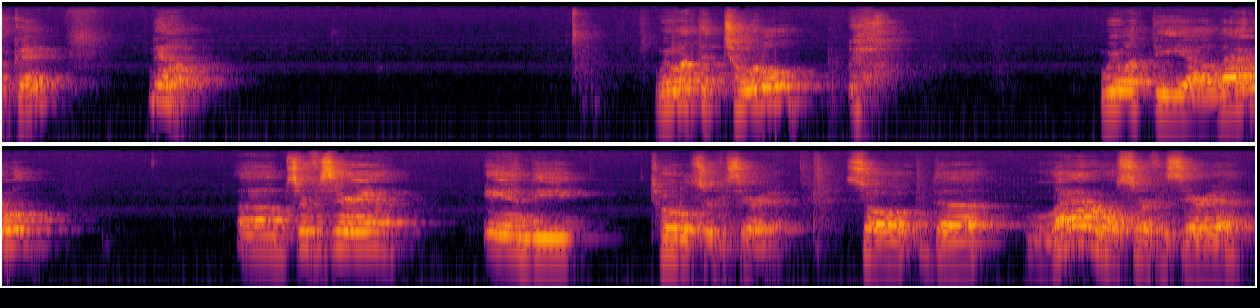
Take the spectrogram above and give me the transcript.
Okay? Now, we want the total, we want the uh, lateral um, surface area and the total surface area. So the lateral surface area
